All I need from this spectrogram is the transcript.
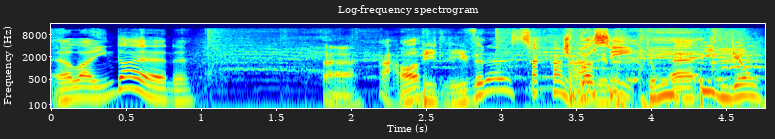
ela ainda é, né? É. Ah, Ó. Believer é sacanagem. Tipo assim, né? Tem um é- bilhão.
